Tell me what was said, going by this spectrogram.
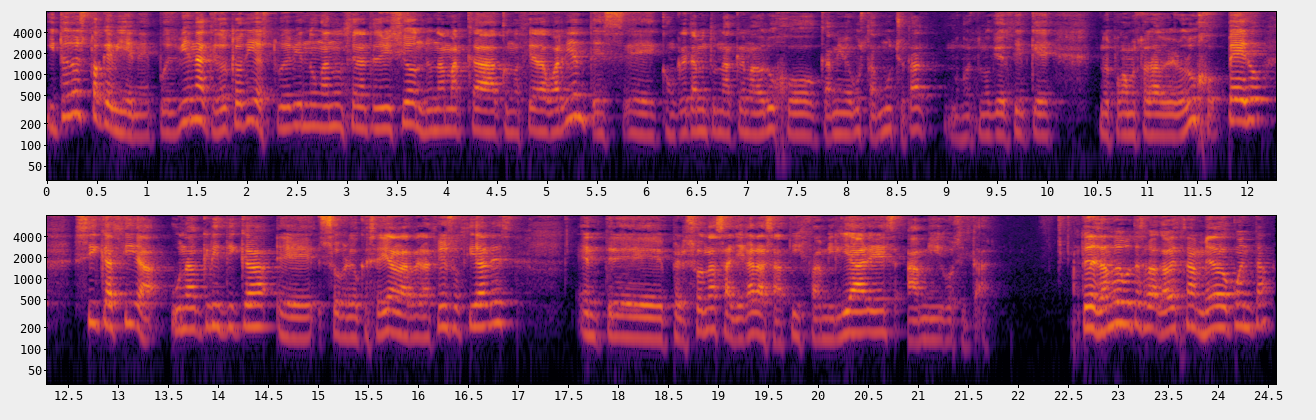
¿Y todo esto a qué viene? Pues viene a que el otro día estuve viendo un anuncio en la televisión de una marca conocida de aguardientes, eh, concretamente una crema de orujo que a mí me gusta mucho, tal. No, no quiero decir que nos pongamos todos a beber pero sí que hacía una crítica eh, sobre lo que serían las relaciones sociales entre personas allegadas a ti, familiares, amigos y tal. Entonces, dando vueltas a la cabeza, me he dado cuenta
